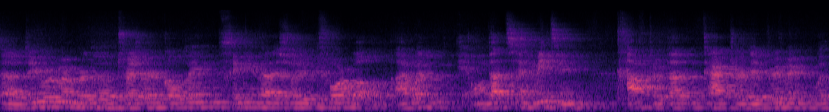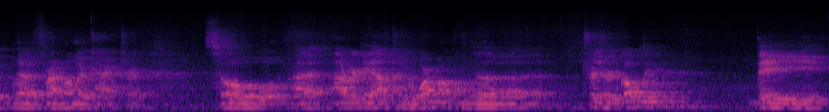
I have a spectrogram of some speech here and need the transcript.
uh, do you remember the treasure goblin thingy that I showed you before? Well, I went on that same meeting, after that character, they bring me with, uh, for another character. So uh, already after the warm-up of the Treasure Goblin, they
